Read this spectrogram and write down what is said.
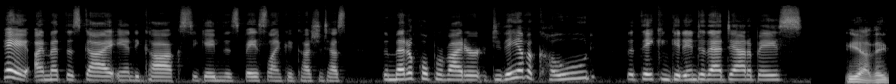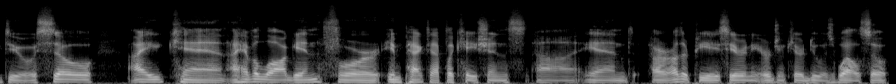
Hey, I met this guy, Andy Cox. He gave me this baseline concussion test. The medical provider, do they have a code that they can get into that database? Yeah, they do. So I can I have a login for impact applications, uh, and our other PAs here in the urgent care do as well. So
